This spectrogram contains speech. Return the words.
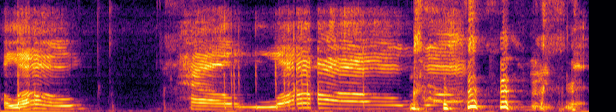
Hello? Hello? Let, me get,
